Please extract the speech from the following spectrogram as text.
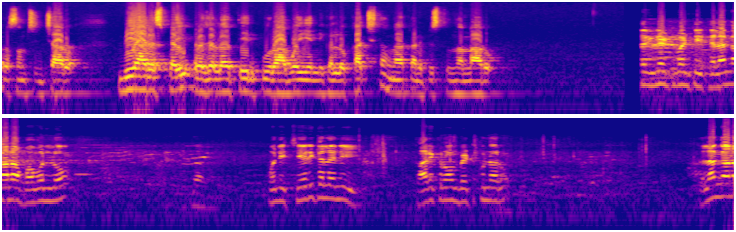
ప్రశంసించారు. బీఆర్ఎస్ పై ప్రజల తీర్పు రాబోయే ఎన్నికల్లో ఖచ్చితంగా కనిపిస్తుందన్నారు. తెలంగాణ భవన్లో కొన్ని చేరికలని కార్యక్రమం పెట్టుకున్నారు. తెలంగాణ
